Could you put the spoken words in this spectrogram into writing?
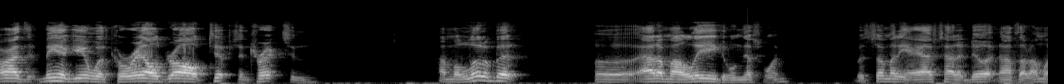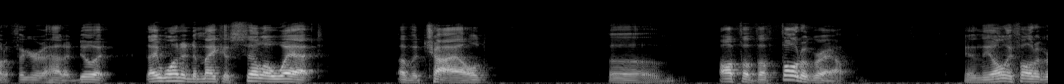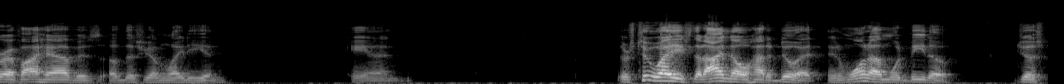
All right, me again with Corel Draw tips and tricks, and I'm a little bit uh, out of my league on this one, but somebody asked how to do it, and I thought I'm going to figure out how to do it. They wanted to make a silhouette of a child uh, off of a photograph, and the only photograph I have is of this young lady, and and there's two ways that I know how to do it, and one of them would be to just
